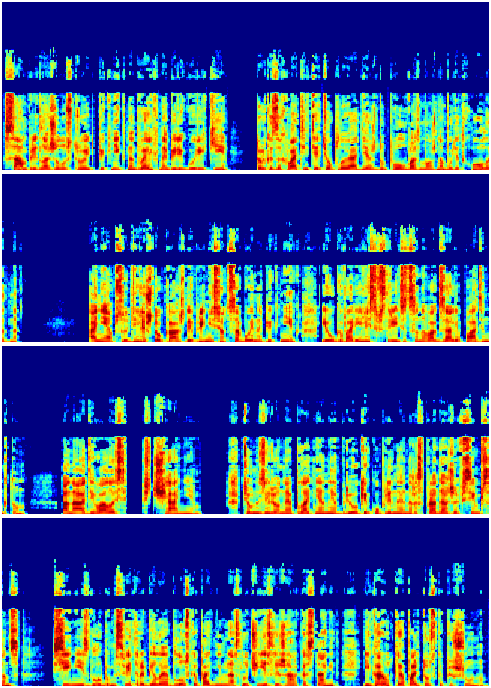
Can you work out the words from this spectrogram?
Сам предложил устроить пикник на двоих на берегу реки. Только захватите теплую одежду, Пол, возможно, будет холодно. Они обсудили, что каждый принесет с собой на пикник, и уговорились встретиться на вокзале Паддингтон. Она одевалась с чанием. Темно-зеленые полотняные брюки, купленные на распродаже в «Симпсонс», синий с голубым свитер, белая блузка под ним на случай, если жарко станет, и короткое пальто с капюшоном.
